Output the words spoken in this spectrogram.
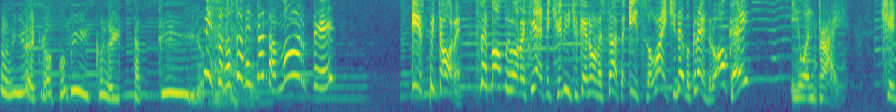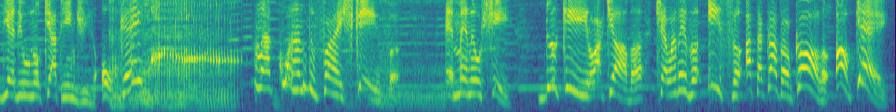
aia, è troppo piccolo il tacchino. Mi sono spaventata a morte! Ispettore, se Bobby Lorefietti ci dice che non è stato isso, lei ci deve credere, ok? Io entrai, ci diedi un'occhiata in giro, ok? Ma quando fai schifo e me ne uscì, di chi la chiave ce l'aveva isso attaccato al collo, ok?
